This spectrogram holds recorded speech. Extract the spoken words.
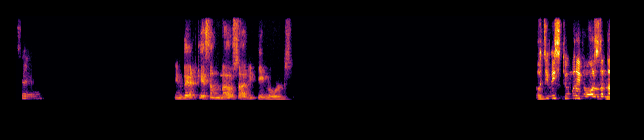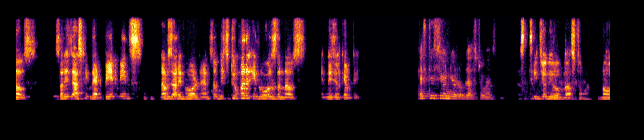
Sir, In that case, some nerves are involved. Oji, which tumor involves the nerves? Sir is asking that pain means nerves are involved. And so which tumor involves the nerves in nasal cavity? esthesioneuroblastoma. Esthesioneuroblastoma. No,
